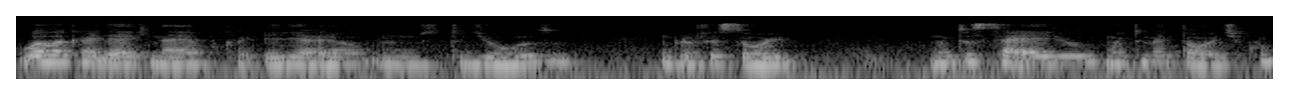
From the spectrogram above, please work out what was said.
O Allan Kardec, na época, ele era um estudioso, um professor muito sério, muito metódico,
